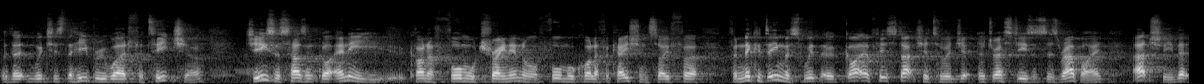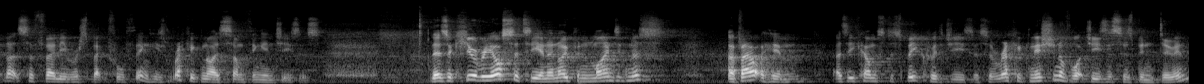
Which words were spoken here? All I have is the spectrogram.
which is the Hebrew word for teacher, Jesus hasn't got any kind of formal training or formal qualification. So for, for Nicodemus, with a guy of his stature, to address Jesus as rabbi, actually, that, that's a fairly respectful thing. He's recognized something in Jesus. There's a curiosity and an open mindedness about him as he comes to speak with Jesus, a recognition of what Jesus has been doing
